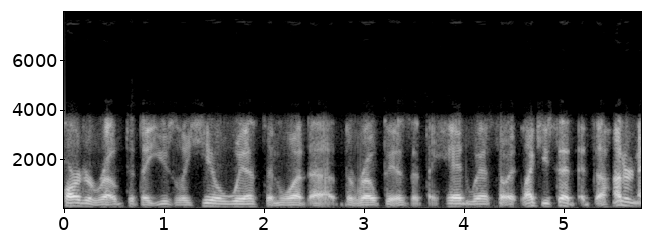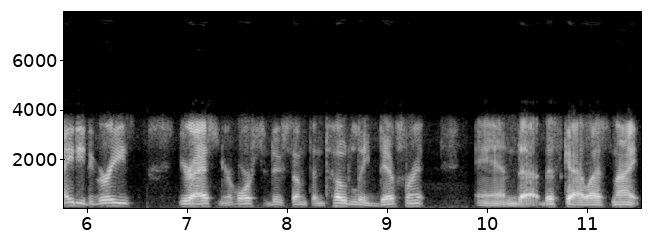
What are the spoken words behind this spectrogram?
harder rope that they usually heel with and what uh, the rope is that they head with. So, it, like you said, it's 180 degrees. You're asking your horse to do something totally different. And uh, this guy last night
